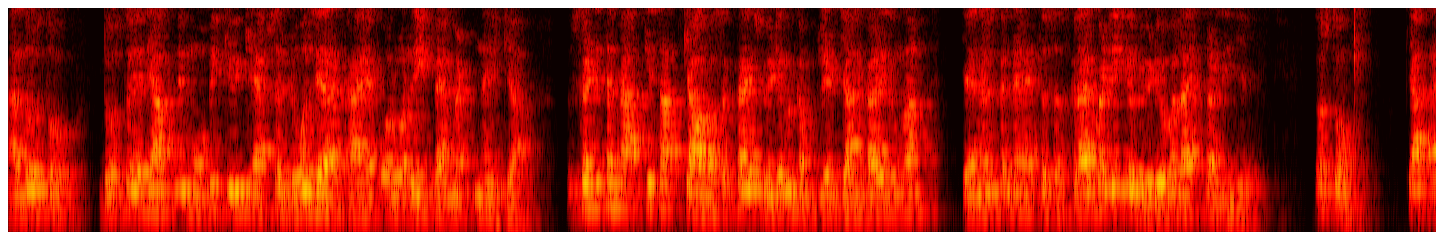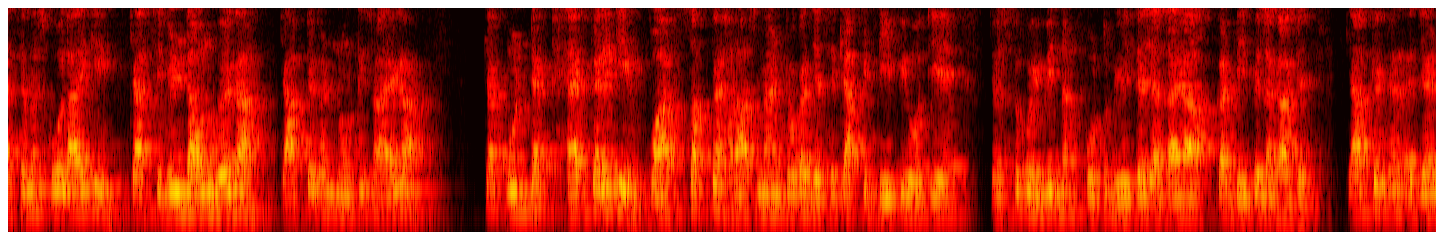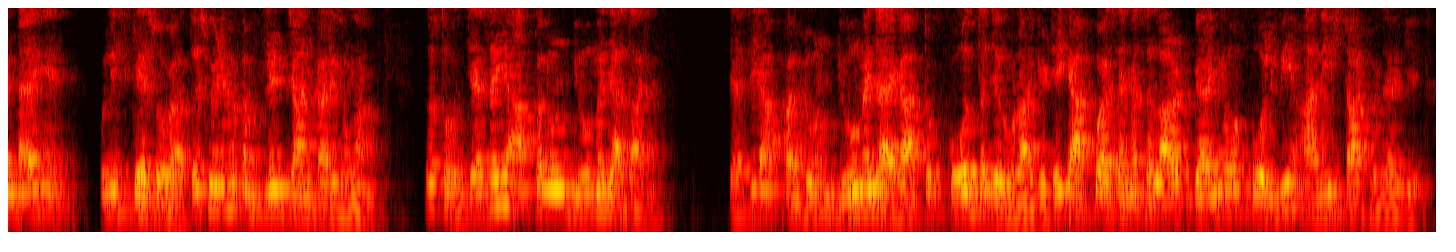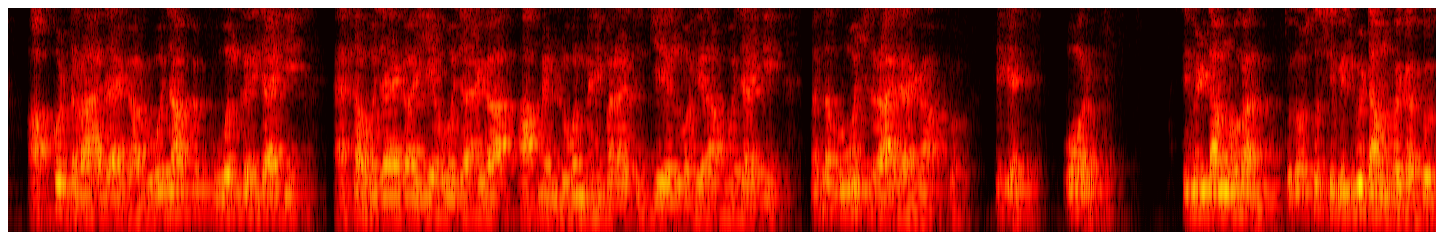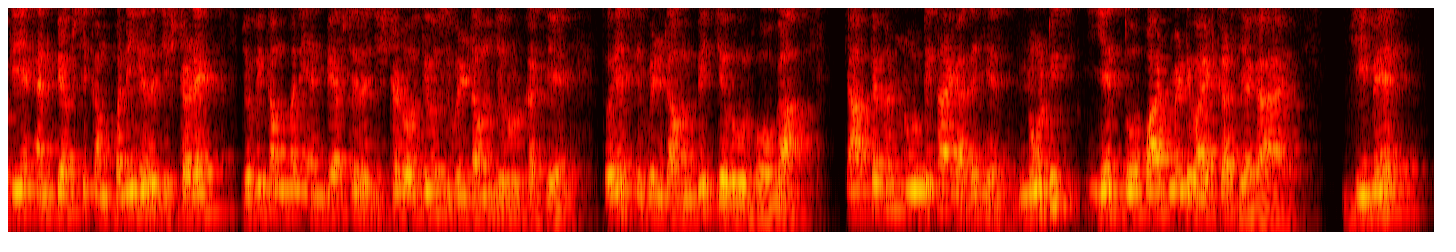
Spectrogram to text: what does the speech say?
Hello दोस्तों दोस्तों, यदि आपने मोबी क्विक ऐप से लोन ले रखा है और वो रीपेमेंट नहीं किया उस कंडीशन में आपके साथ क्या हो सकता है? इस वीडियो में कंप्लीट जानकारी दूँगा। चैनल पर नए हैं तो सब्सक्राइब कर लीजिए और वीडियो को लाइक कर दीजिए। दोस्तों, क्या एसएमएस कॉल आएगी? क्या सिविल डाउन होएगा? क्या आपके घर नोटिस आएगा? क्या कॉन्टैक्ट हैक करेगी? व्हाट्सअप पे हरासमेंट होगा, जैसे कि आपकी डीपी होती है, या उस पर कोई भी नंग फ़ोटो भेज दिया जाता है आपका डीपी लगा के। क्या आपके घर एजेंट आएँगे? पुलिस केस होगा तो इस वीडियो में कंप्लीट जानकारी दूँगा। दोस्तों, जैसे ही आपका लोन ड्यू में जाता है, जैसे ही आपका लोन ड्यू में जाएगा तो कॉल तो ज़रूर आएगी, ठीक है? आपको एस एम एस अलर्ट भी आएँगे और कॉल भी आनी स्टार्ट हो जाएगी। आपको डराया जाएगा, रोज आप पे कॉल करी जाएगी, ऐसा हो जाएगा, ये हो जाएगा, आपने लोन नहीं भरा है तो जेल वगैरह हो जाएगी मतलब रोज डराया जाएगा आपको, ठीक है? और सिविल डाउन होगा तो दोस्तों सिविल भी डाउन होगा क्योंकि ये एनबीएफसी कंपनी रजिस्टर्ड है। जो भी कंपनी एनबीएफसी रजिस्टर्ड होती है, वो सिविल डाउन ज़रूर करती है। तो ये सिविल डाउन भी ज़रूर होगा। क्या आपके घर नोटिस आएगा? देखिए नोटिस ये दो पार्ट में डिवाइड कर दिया गया है। जीमेल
